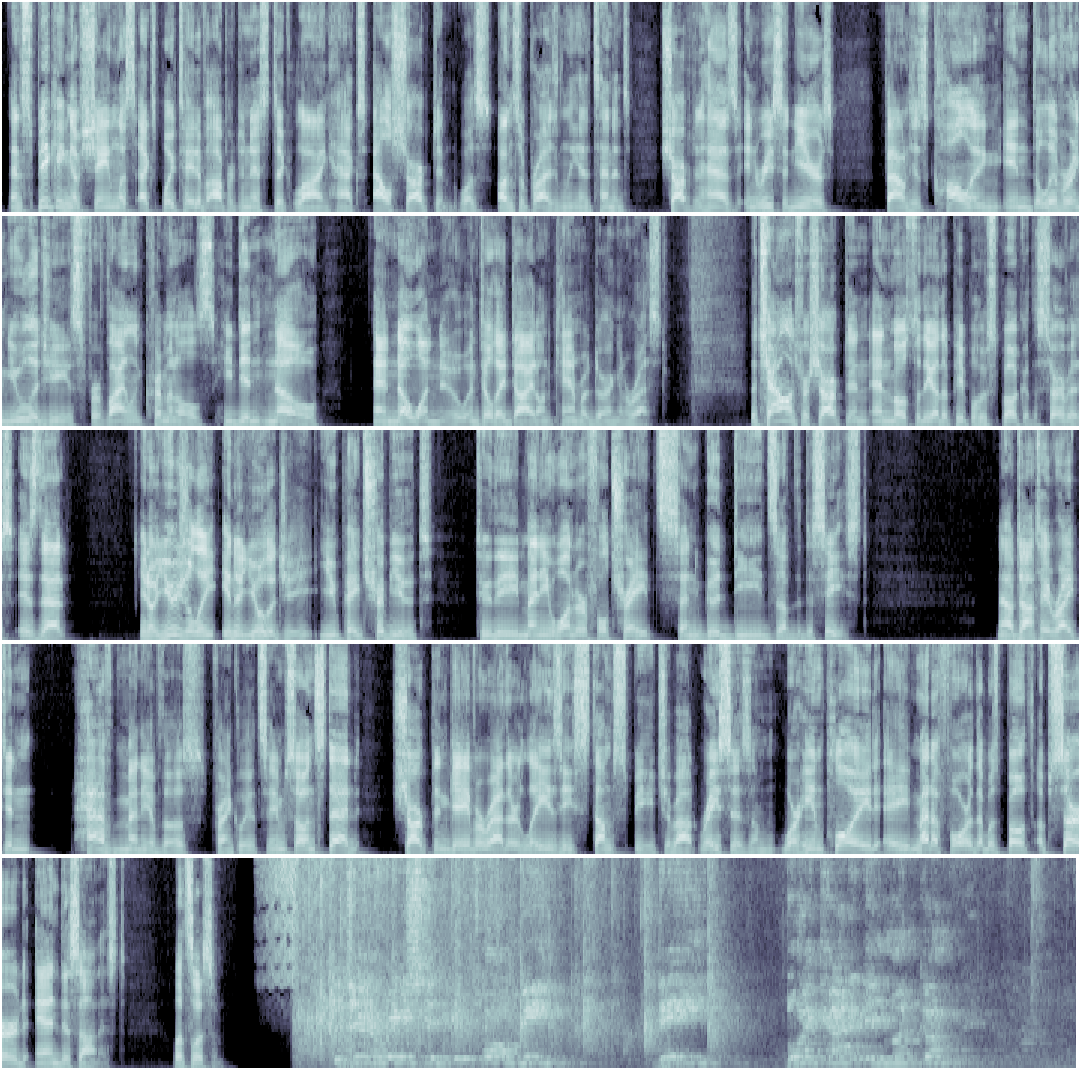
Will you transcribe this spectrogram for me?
And speaking of shameless, exploitative, opportunistic, lying hacks, Al Sharpton was unsurprisingly in attendance. Sharpton has, in recent years, found his calling in delivering eulogies for violent criminals he didn't know and no one knew until they died on camera during an arrest. The challenge for Sharpton and most of the other people who spoke at the service is that, you know, usually in a eulogy, you pay tribute to the many wonderful traits and good deeds of the deceased. Now, Daunte Wright didn't have many of those, frankly, it seems. So instead, Sharpton gave a rather lazy stump speech about racism where he employed a metaphor that was both absurd and dishonest. Let's listen. The generation before me, they boycotted in Montgomery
